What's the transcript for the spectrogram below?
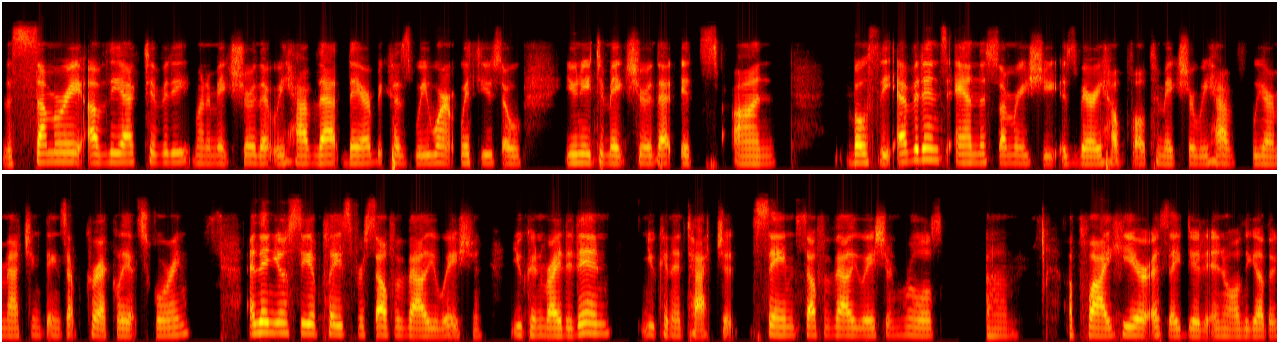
the summary of the activity. Want to make sure that we have that there because we weren't with you. So you need to make sure that it's on both the evidence and the summary sheet is very helpful to make sure we have we are matching things up correctly at scoring. And then you'll see a place for self-evaluation. You can write it in, you can attach it. Same self-evaluation rules um, apply here as they did in all the other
